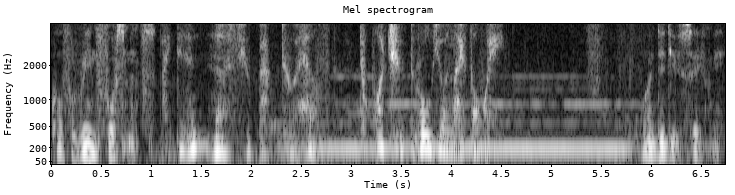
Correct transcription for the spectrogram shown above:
call for reinforcements. I didn't nurse you back to health to watch you throw your life away. Why did you save me?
